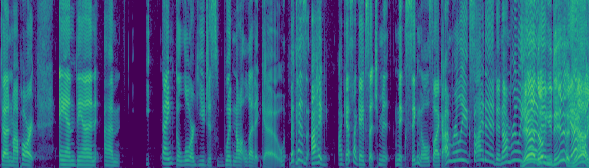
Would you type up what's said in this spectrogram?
done my part. And then, um, thank the Lord you just would not let it go because I. I guess I gave such mi- mixed signals, like I'm really excited and I'm really Yeah, in," no, and- you did. Yeah.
